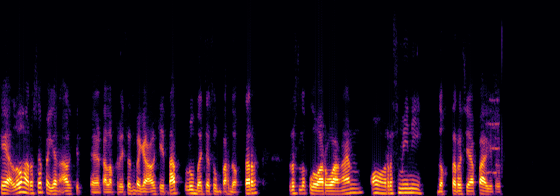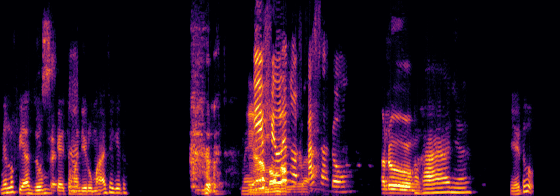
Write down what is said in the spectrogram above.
Kayak lo harusnya pegang Alkitab, eh, kalau Kristen pegang Alkitab, lu baca sumpah dokter, terus lu keluar ruangan, oh resmi nih, dokter siapa gitu. Ini lu via Zoom, Buset. kayak cuma di rumah aja gitu. Ya, Ih, mau feel-nya nggak kerasa dong. aduh. Makanya, ya itu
